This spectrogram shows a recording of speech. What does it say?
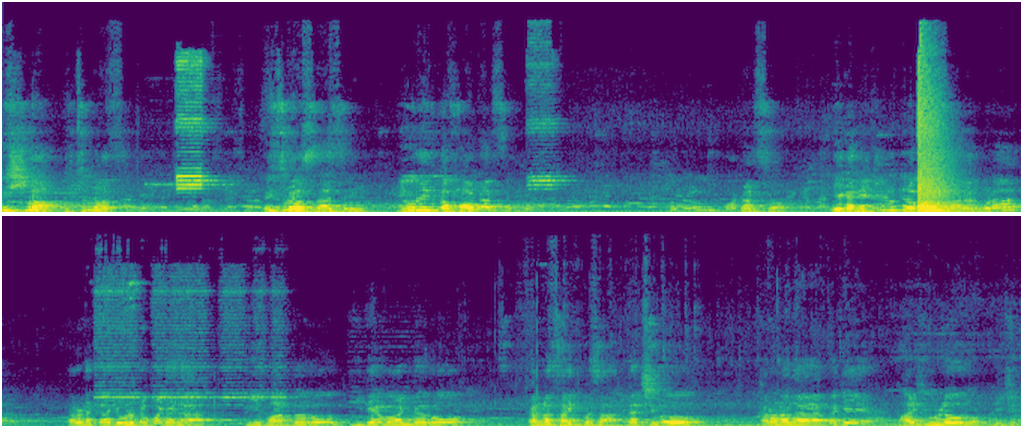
ವಿಶ್ವ ವಿಶ್ವನಾಥ್ ವಿಶ್ವನಾಥ್ ಶಾಸ್ತ್ರಿ ಇವರು ಇದಕ್ಕೆ ಫೌಂಡರ್ಸ್ ಫೌಂಡರ್ಸ್ ಈಗ ನಿಶ್ಚಿತ ಕೂಡ ಕನ್ನಡಕ್ಕಾಗಿ ಹೋರಾಟ ಮಾಡ್ಯಾರ. ಈ ಭಾಗದವರು, ಇದೇ ವಾರ್ಡ್ನವರು, ಕನ್ನಡ ಸಾಹಿತ್ಯ ಪರಿಷತ್ ಅಧ್ಯಕ್ಷರು, ಕನ್ನಡದ ಬಗ್ಗೆ ಕಾಳಜಿ ಉಳ್ಳವರು, ನಿಶ್ಚಿತ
